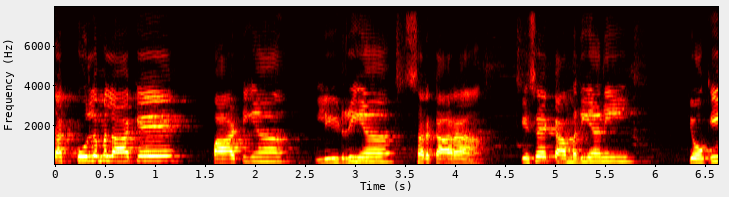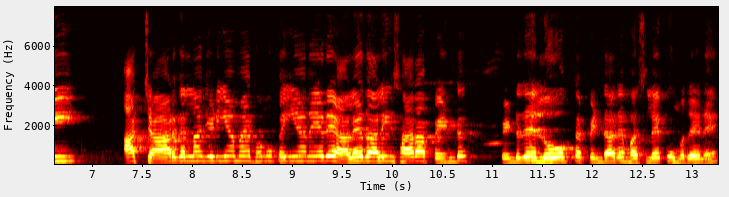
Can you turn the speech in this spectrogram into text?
ਤਾਂ ਕੁੱਲ ਮਿਲਾ ਕੇ ਪਾਰਟੀਆਂ, ਲੀਡਰੀਆਂ, ਸਰਕਾਰਾਂ ਕਿਸੇ ਕੰਮ ਦੀਆਂ ਨਹੀਂ, ਕਿਉਂਕਿ ਆ ਚਾਰ ਗੱਲਾਂ ਜਿਹੜੀਆਂ ਮੈਂ ਤੁਹਾਨੂੰ ਕਹੀਆਂ ਨੇ, ਇਹਦੇ ਆਲੇ ਦਾਲੀ ਸਾਰਾ ਪਿੰਡ ਪਿੰਡ ਦੇ ਲੋਕ ਤੇ ਪਿੰਡਾਂ ਦੇ ਮਸਲੇ ਘੁੰਮਦੇ ਨੇ।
